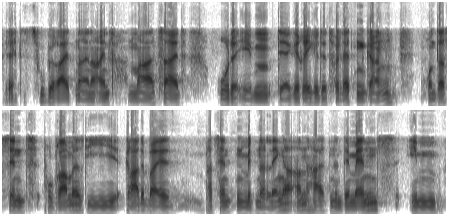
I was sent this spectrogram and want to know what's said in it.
vielleicht das Zubereiten einer einfachen Mahlzeit oder eben der geregelte Toilettengang. Und das sind Programme, die gerade bei Patienten mit einer länger anhaltenden Demenz im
